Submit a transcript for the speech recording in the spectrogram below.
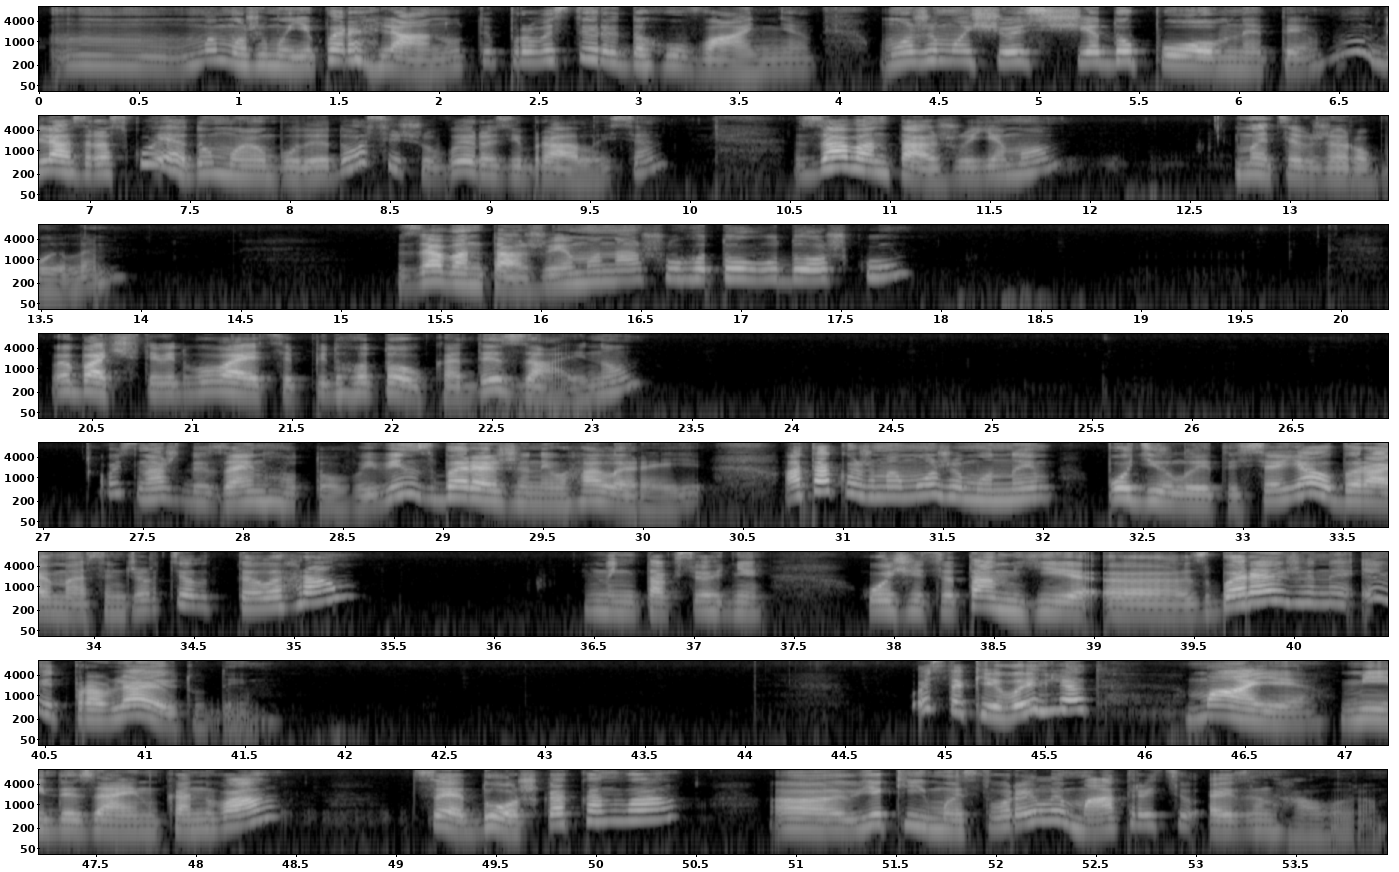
ми можемо її переглянути, провести редагування, можемо щось ще доповнити. Ну, Для зразку, я думаю, буде досить, щоб ви розібралися. Завантажуємо. Ми це вже робили. Завантажуємо нашу готову дошку. Ви бачите, відбувається підготовка дизайну. Ось наш дизайн готовий. Він збережений в галереї, а також ми можемо ним поділитися. Я обираю месенджер Telegram. Мені так сьогодні хочеться. Там є е, збережений і відправляю туди. Ось такий вигляд має мій дизайн Canva. Це дошка Canva, е, в якій ми створили матрицю Eisenhower.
